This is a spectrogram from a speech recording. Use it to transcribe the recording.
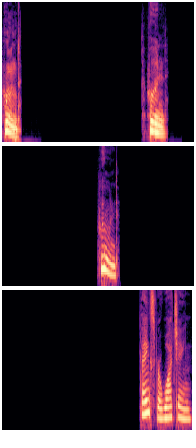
Hund. hund Hund. Thanks for watching.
